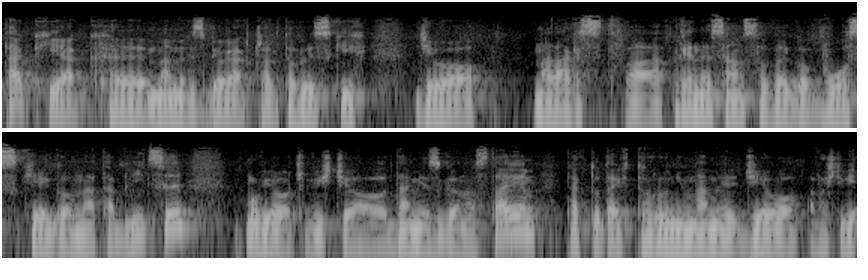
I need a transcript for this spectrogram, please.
Tak jak e, mamy w zbiorach czartoryskich dzieło malarstwa renesansowego włoskiego na tablicy, mówię oczywiście o damie z gonostajem, tak tutaj w Toruniu mamy dzieło, a właściwie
